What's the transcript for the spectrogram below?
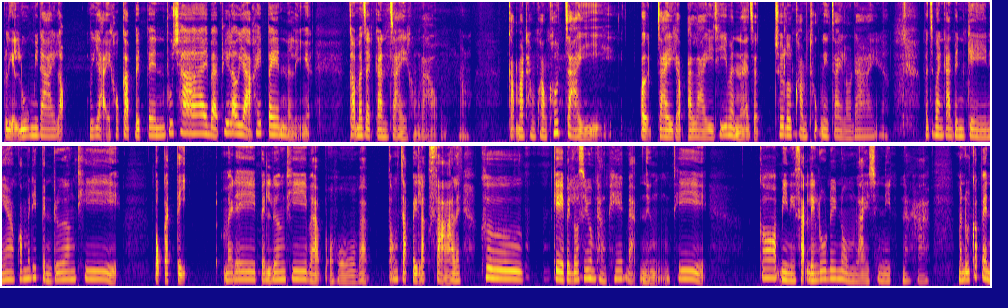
เปลี่ยนลูกไม่ได้หรอกไม่อยากให้เขากลับไปเป็นผู้ชายแบบที่เราอยากให้เป็นอะไรเงี้ยกลับมาจัดการใจของเราเนาะกลับมาทำความเข้าใจ เปิดใจกับอะไรที่มันอาจจะช่วยลดความทุกข์ในใจเราได้นะปัจจุบันการเป็นเกย์เนี่ยก็ไม่ได้เป็นเรื่องที่ปกติ ไม่ได้เป็นเรื่องที่แบบโอ้โห แบบต้องจับไปรักษาเลย คือเกย์เป็นรสนิยมทางเพศแบบหนึ่งที่ก็มีในสัตว์เลี้ยงลูกด้วยนมหลายชนิดนะคะ มนุษย์ก็เป็น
